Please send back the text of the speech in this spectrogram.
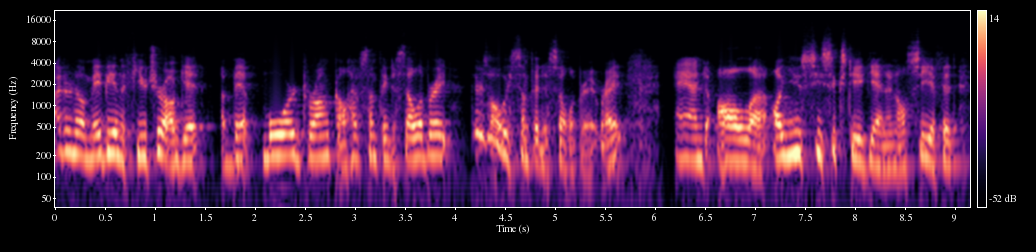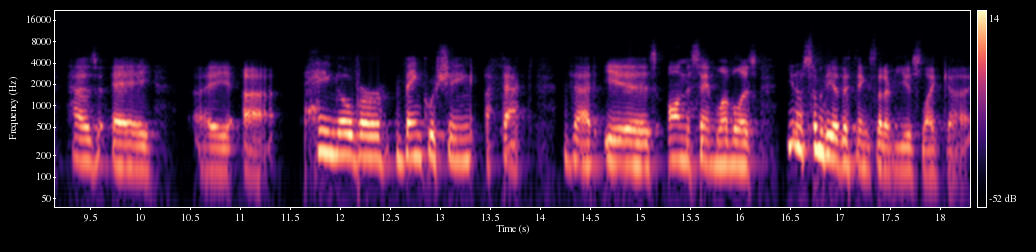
I don't know, maybe in the future I'll get a bit more drunk, I'll have something to celebrate. There's always something to celebrate, right? And I'll uh, I'll use C60 again and I'll see if it has a a uh, hangover vanquishing effect that is on the same level as you know some of the other things that I've used like uh,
